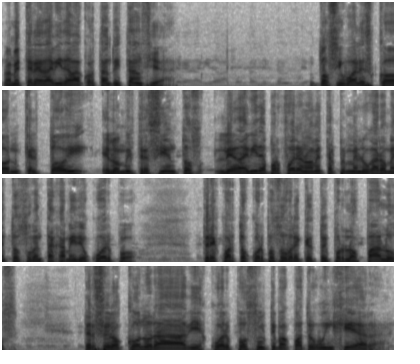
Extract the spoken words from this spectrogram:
Nuevamente le da vida, va cortando distancia. Dos iguales con Keltoy. En los 1300 le da vida por fuera. Nuevamente al primer lugar aumentó su ventaja a medio cuerpo. Tres cuartos cuerpos sobre Keltoy por los palos. Tercero Conor a 10 cuerpos. Último a cuatro Winger.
